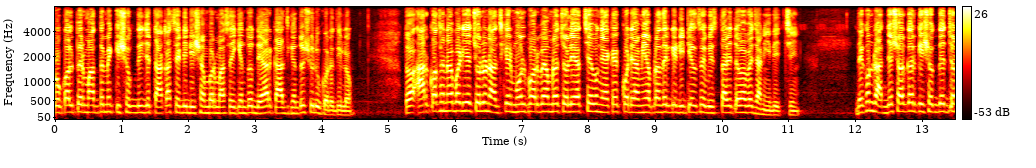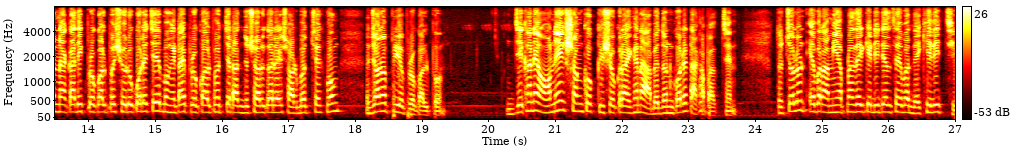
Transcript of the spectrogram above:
প্রকল্পের মাধ্যমে কৃষকদের যে টাকা সেটি ডিসেম্বর মাসেই কিন্তু দেওয়ার কাজ কিন্তু শুরু করে দিল। তো আর কথা না বাড়িয়ে চলুন, আজকের মূল পর্বে আমরা চলে যাচ্ছি এবং এক এক করে আমি আপনাদেরকে ডিটেলসে বিস্তারিতভাবে জানিয়ে দিচ্ছি। দেখুন, রাজ্য সরকার কৃষকদের জন্য একাধিক প্রকল্প শুরু করেছে এবং এটাই প্রকল্প হচ্ছে রাজ্য সরকারের সর্বোচ্চ এবং জনপ্রিয় প্রকল্প। যেখানে অনেক সংখ্যক কৃষকরা এখানে আবেদন করে টাকা পাচ্ছেন। তো চলুন, এবার আমি আপনাদেরকে ডিটেলসে এবার দেখিয়ে দিচ্ছি।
